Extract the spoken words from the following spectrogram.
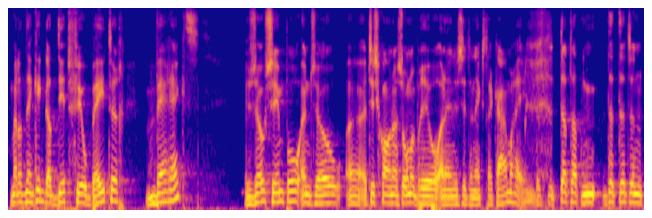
Maar dan denk ik dat dit veel beter werkt. Zo simpel en zo. eh, het is gewoon een zonnebril, alleen er zit een extra camera in. Dat dat, dat, dat, dat een.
